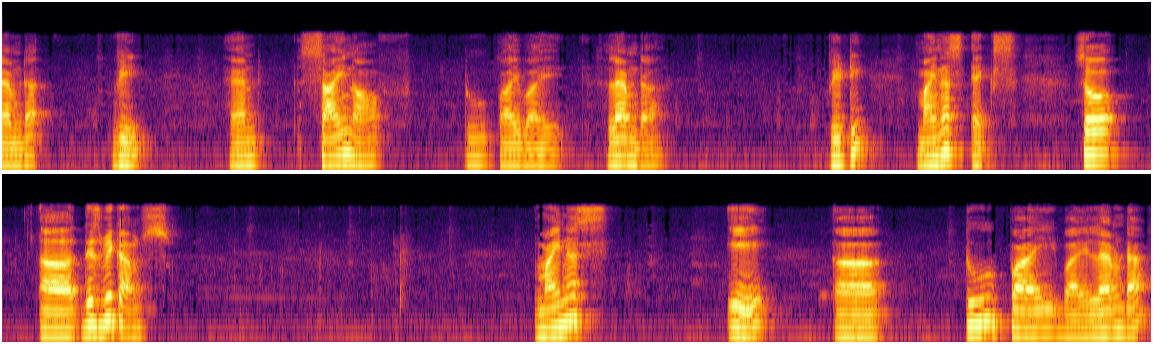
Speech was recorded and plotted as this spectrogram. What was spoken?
lambda v and sine of 2 pi by lambda vt minus x. So uh, this becomes minus a uh, 2 pi by lambda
